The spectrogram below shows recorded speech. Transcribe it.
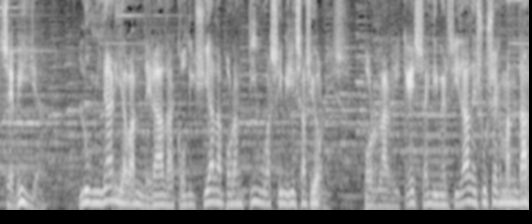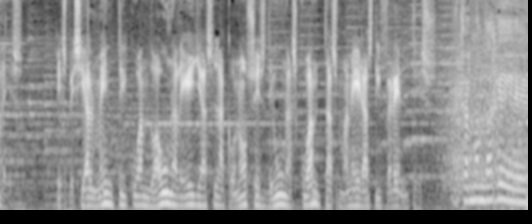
Sevilla, luminaria banderada codiciada por antiguas civilizaciones, por la riqueza y diversidad de sus hermandades, especialmente cuando a una de ellas la conoces de unas cuantas maneras diferentes. Esta hermandad que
